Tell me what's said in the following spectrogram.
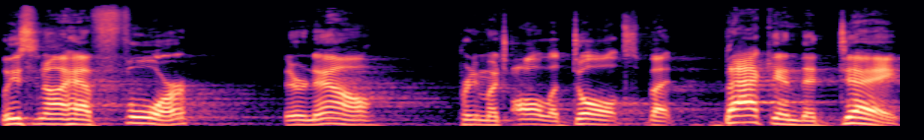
Lisa and I have four. They're now pretty much all adults, but back in the day,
